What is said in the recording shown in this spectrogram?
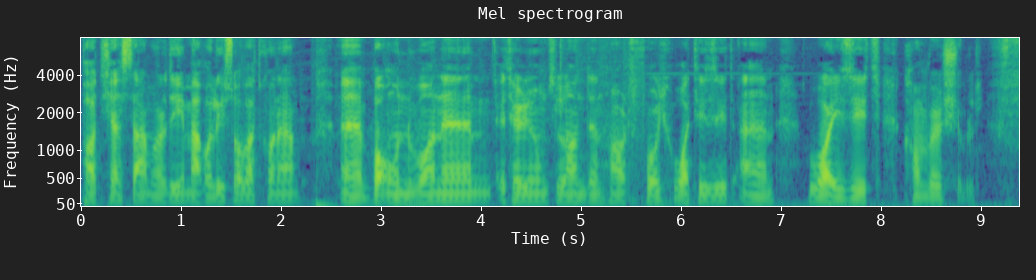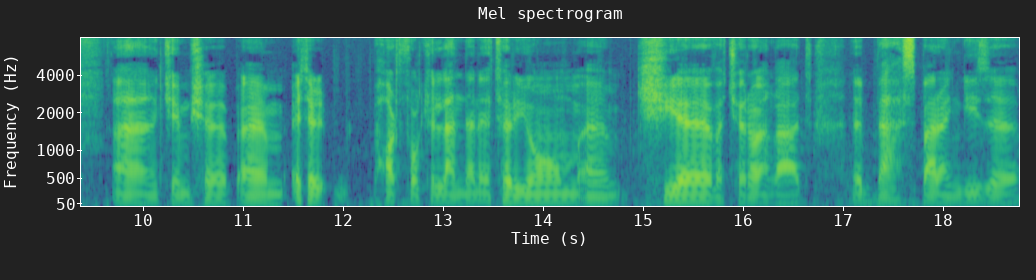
پادکست در مورد یه مقاله صحبت کنم با عنوان Ethereum's London Hard Fork What is it and why is it controversial که میشه hard fork لندن اتریوم چیه و چرا انقدر بحث برانگیزه؟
